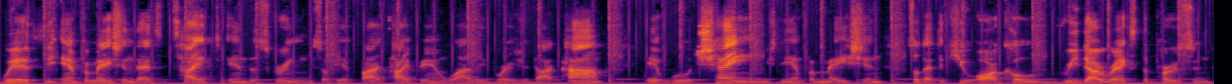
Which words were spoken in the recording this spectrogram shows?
with the information that's typed in the screen. So if I type in wileybrazier.com, it will change the information so that the QR code redirects the person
